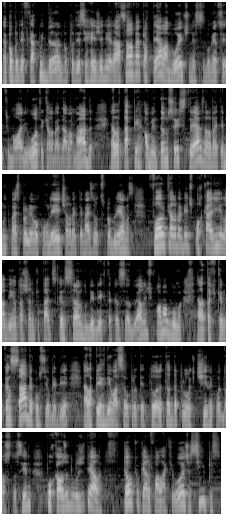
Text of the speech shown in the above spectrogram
é para poder ficar cuidando, para poder se regenerar. Se ela vai para a tela à noite, nesses momentos entre uma hora e outra, que ela vai dar mamada, ela está aumentando o seu estresse, ela vai ter muito mais problema com leite, ela vai ter mais outros problemas, fora o que ela vai ver de porcaria lá dentro, achando que está descansando do bebê que está cansando ela, de forma alguma. Ela está ficando cansada com o seu bebê, ela perdeu a ação protetora, tanto da prolactina quanto da ocitocina, por causa do uso de tela. Então, o que eu quero falar aqui hoje é simples,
